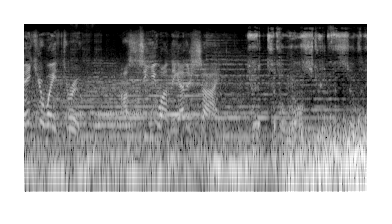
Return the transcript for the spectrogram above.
Make your way through. I'll see you on the other side. Head to the Wall Street facility.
